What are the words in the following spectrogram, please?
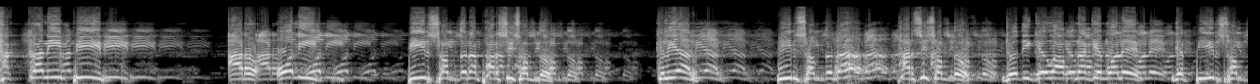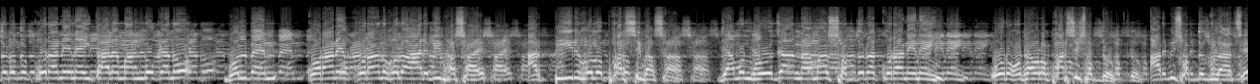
হাক্কানি পীর আর অলি পীর শব্দটা ফার্সি শব্দ। ক্লিয়ার পীর শব্দটা ফার্সি শব্দ। যদি কেউ আপনাকে বলে যে পীর শব্দটা তো কোরআনে নেই তাহলে মানবো কেন? বলবেন কোরআনে কোরআন হলো আরবি ভাষায় আর পীর হলো ফার্সি ভাষা। যেমন রোজা নামাজ শব্দটা কোরআনে নেই। ওর ওটা হলো ফার্সি শব্দ। আরবি শব্দগুলো আছে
